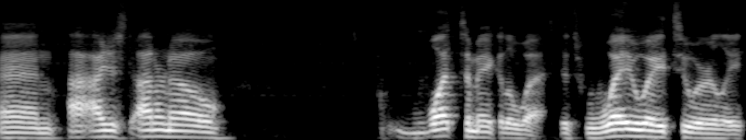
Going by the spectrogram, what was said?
And I, I just I don't know what to make of the West. It's way way too early.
